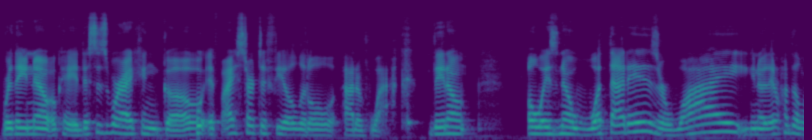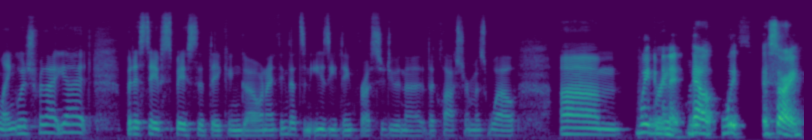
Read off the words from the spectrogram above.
where they know okay this is where i can go if i start to feel a little out of whack they don't always know what that is or why you know they don't have the language for that yet but a safe space that they can go and i think that's an easy thing for us to do in the, the classroom as well um wait a minute. Now, wait, sorry.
